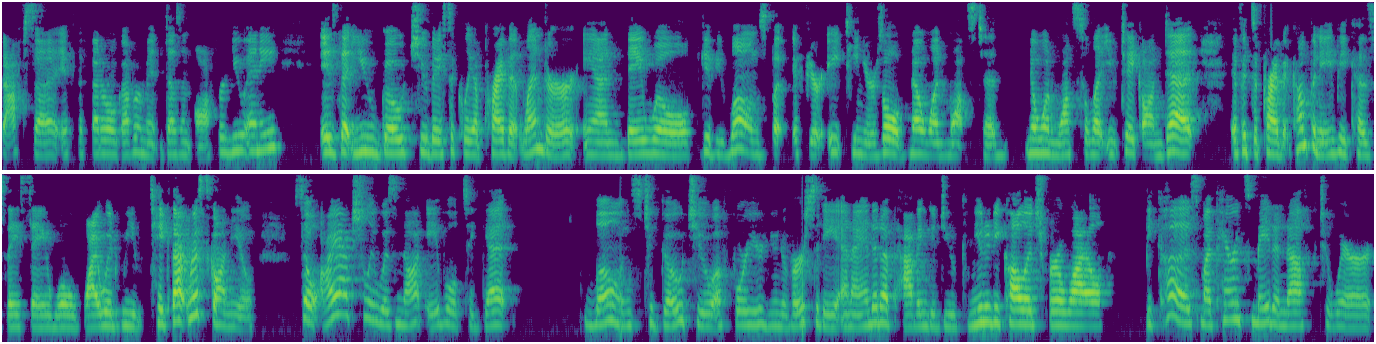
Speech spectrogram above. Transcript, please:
FAFSA, if the federal government doesn't offer you any, is that you go to basically a private lender and they will give you loans but if you're 18 years old no one wants to no one wants to let you take on debt if it's a private company because they say well why would we take that risk on you? So i actually was not able to get loans to go to a four-year university and i ended up having to do community college for a while because my parents made enough to where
